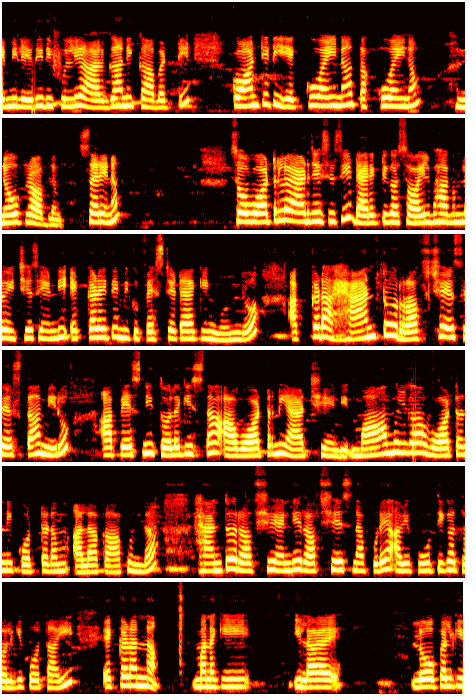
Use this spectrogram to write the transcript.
ఏమీ లేదు. ఇది ఫుల్లీ ఆర్గానిక్ కాబట్టి క్వాంటిటీ ఎక్కువైనా, తక్కువైనా నో ప్రాబ్లం సరేనా? సో, వాటర్‌లో యాడ్ చేసేసి డైరెక్ట్‌గా సాయిల్ భాగంలో ఇచ్చేసేయండి. ఎక్కడైతే మీకు పెస్ట్ అటాకింగ్ ఉందో అక్కడ హ్యాండ్‌తో రఫ్ చేసేస్తా మీరు ఆ పెస్ట్‌ని తొలగిస్తా ఆ వాటర్‌ని యాడ్ చేయండి. మామూలుగా వాటర్‌ని కొట్టడం అలా కాకుండా హ్యాండ్‌తో రఫ్ చేయండి. రఫ్ చేసినప్పుడే అవి పూర్తిగా తొలగిపోతాయి. ఎక్కడన్నా మనకి ఇలా లోపలికి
